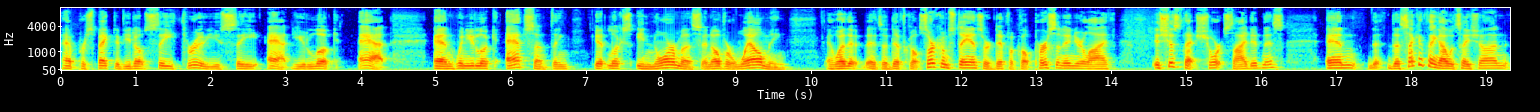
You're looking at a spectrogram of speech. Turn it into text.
have perspective, you don't see through, you see at, you look at. And when you look at something, it looks enormous and overwhelming. And whether it's a difficult circumstance or a difficult person in your life, it's just that short sightedness. And the, the second thing I would say, Sean,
